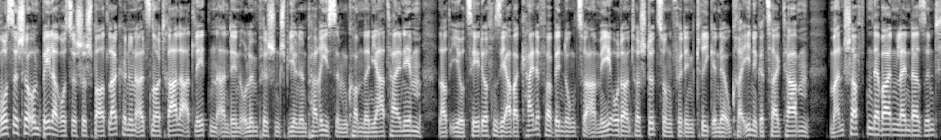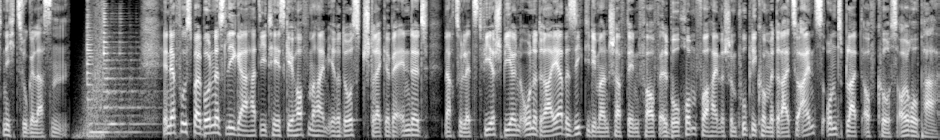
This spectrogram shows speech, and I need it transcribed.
Russische und belarussische Sportler können als neutrale Athleten an den Olympischen Spielen in Paris im kommenden Jahr teilnehmen. Laut IOC dürfen sie aber keine Verbindung zur Armee oder Unterstützung für den Krieg in der Ukraine gezeigt haben. Mannschaften der beiden Länder sind nicht zugelassen. In der Fußball-Bundesliga hat die TSG Hoffenheim ihre Durststrecke beendet. Nach zuletzt vier Spielen ohne Dreier besiegte die Mannschaft den VfL Bochum vor heimischem Publikum mit 3 zu 1 und bleibt auf Kurs Europa.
